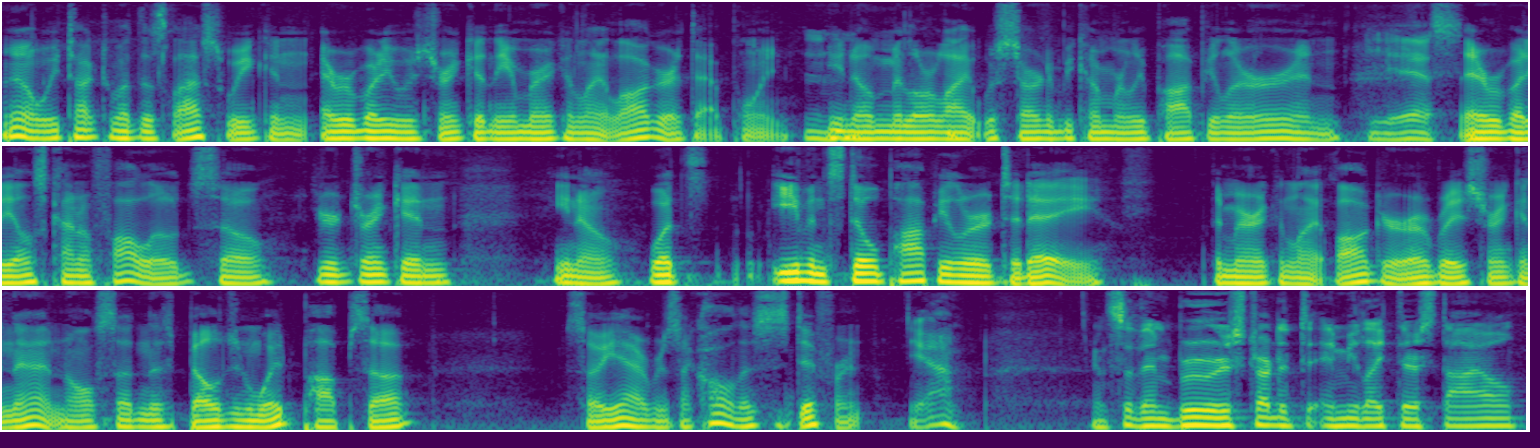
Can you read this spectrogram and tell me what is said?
Yeah, we talked about this last week, and everybody was drinking the American Light Lager at that point. Mhm. You know, Miller Lite was starting to become really popular, and Yes. everybody else kind of followed. So you're drinking, you know, what's even still popular today, the American Light Lager. Everybody's drinking that, and all of a sudden this Belgian wit pops up. So yeah, everybody's like, "Oh, this is different." Yeah. And so then brewers started to emulate their style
